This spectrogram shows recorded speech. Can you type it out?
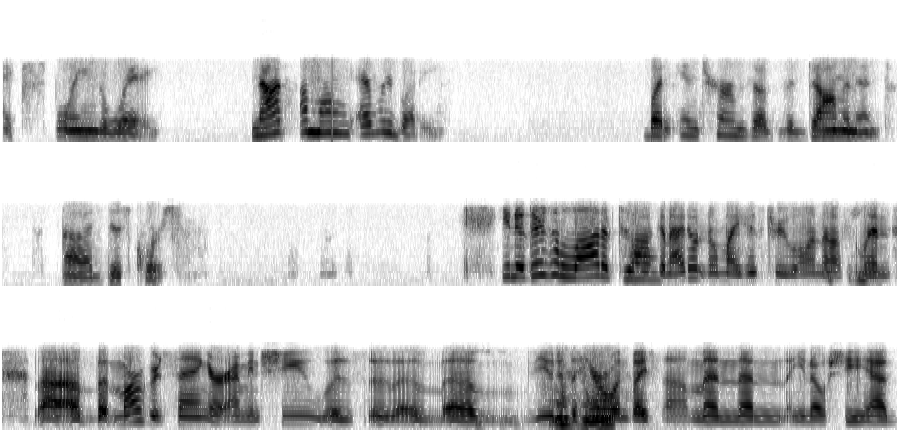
explained away. Not among everybody, but in terms of the dominant uh, discourse. You know, there's a lot of talk, Yeah. and I don't know my history well enough, Lynn. Uh, but Margaret Sanger, I mean, she was uh, uh, viewed as a Mhm. heroine by some, and then you know she had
